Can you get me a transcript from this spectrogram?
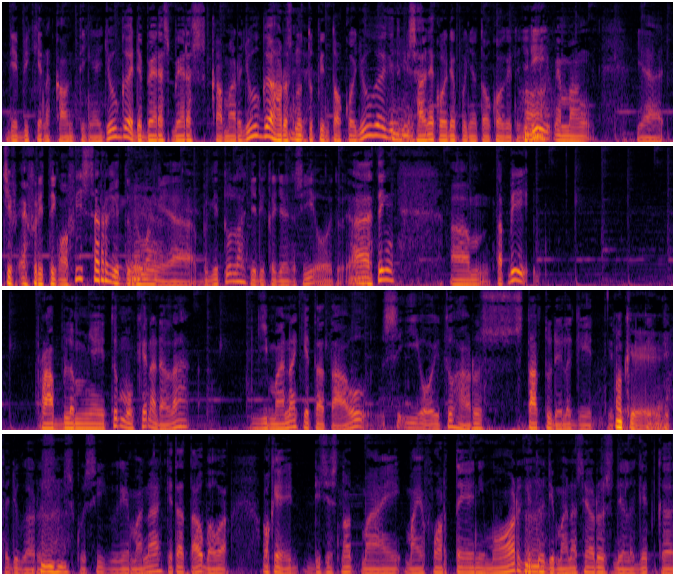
dia bikin accountingnya juga dia beres-beres kamar juga harus nutupin toko juga gitu misalnya kalau dia punya toko gitu jadi Oh. memang ya chief everything officer gitu memang ya begitulah jadi kerjaan CEO itu I think um, tapi problemnya itu mungkin adalah gimana kita tahu CEO itu harus start to delegate gitu. Think Kita juga harus diskusi bagaimana kita tahu bahwa oke this is not my my forte anymore gitu di mana saya harus delegate ke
